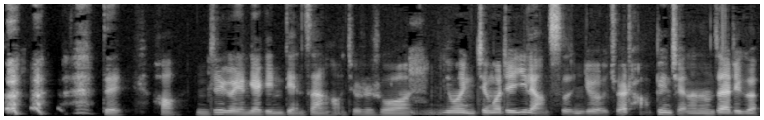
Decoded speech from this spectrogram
对，好，你这个应该给你点赞哈，就是说，因为你经过这一两次，你就有觉察，并且呢，能在这个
